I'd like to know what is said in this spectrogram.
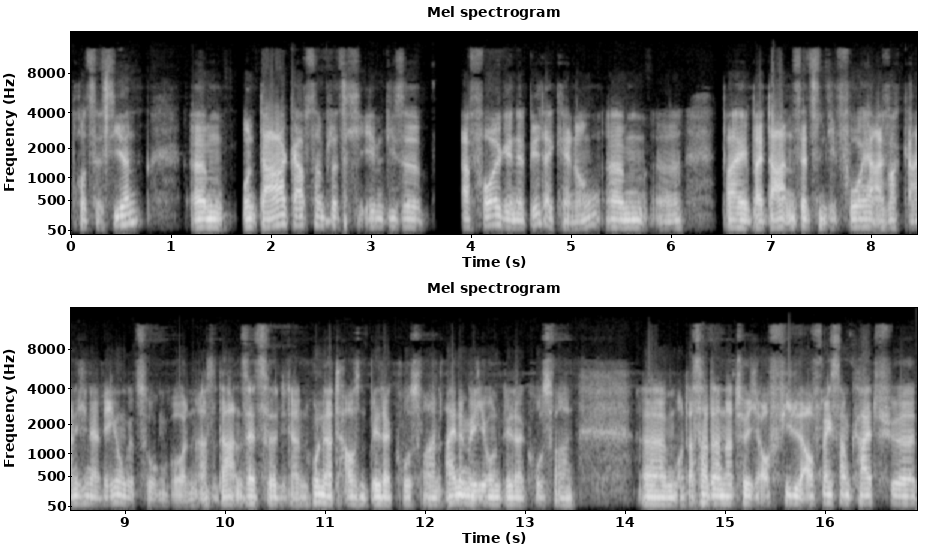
prozessieren. Ähm, und da gab es dann plötzlich eben diese Erfolge in der Bilderkennung ähm, äh, bei, bei Datensätzen, die vorher einfach gar nicht in Erwägung gezogen wurden. Also Datensätze, die dann 100.000 Bilder groß waren, eine Million Bilder groß waren. Ähm, und das hat dann natürlich auch viel Aufmerksamkeit für,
